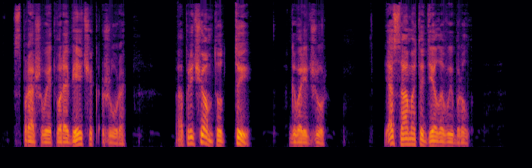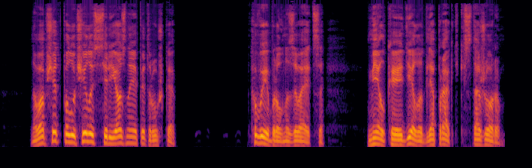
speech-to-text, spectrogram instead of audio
— спрашивает Воробейчик Жура. — А при чем тут ты? — говорит Жур. — Я сам это дело выбрал. Но вообще-то получилась серьезная петрушка. Выбрал, называется, мелкое дело для практики стажером.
